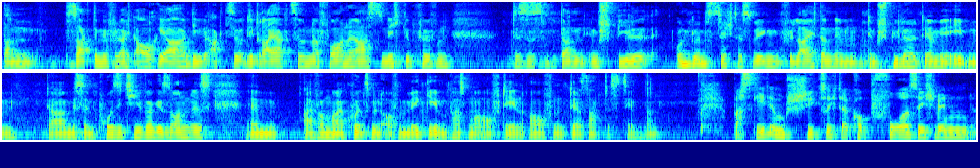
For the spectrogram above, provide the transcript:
dann sagt er mir vielleicht auch, ja, die Aktion, die drei Aktionen da vorne hast du nicht gepfiffen. Das ist dann im Spiel ungünstig, deswegen vielleicht dann dem, dem Spieler, der mir eben da ein bisschen positiver gesonnen ist, ähm, einfach mal kurz mit auf den Weg geben, pass mal auf den auf und der sagt es dem dann. Was geht im Schiedsrichterkopf vor sich, wenn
